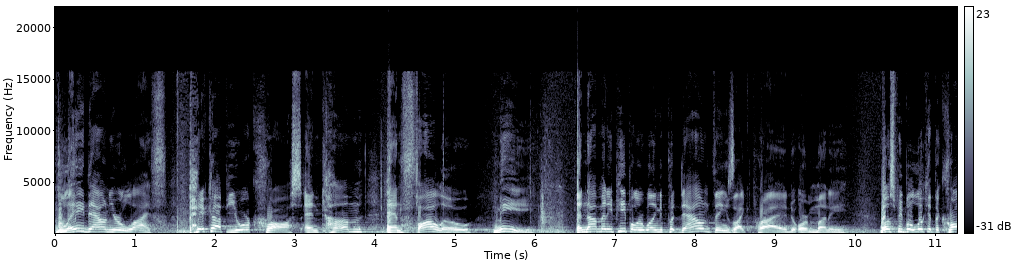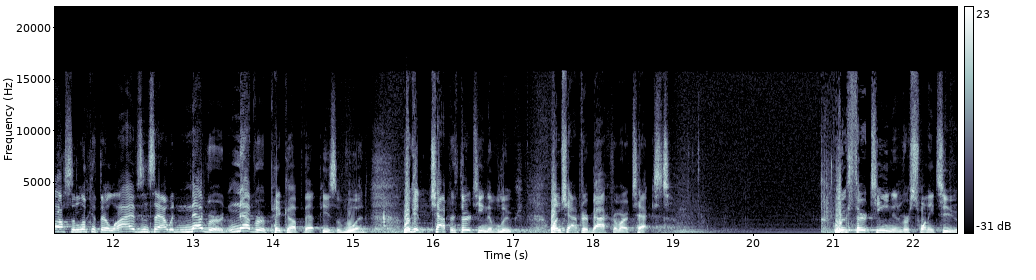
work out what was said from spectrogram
lay down your life Pick up your cross and come and follow me. And not many people are willing to put down things like pride or money. Most people look at the cross and look at their lives and say, I would never, never pick up that piece of wood. Look at chapter 13 of Luke, one chapter back from our text. Luke 13 and verse 22.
